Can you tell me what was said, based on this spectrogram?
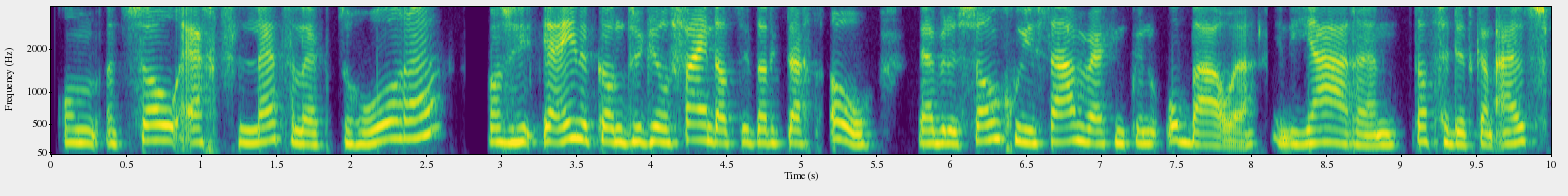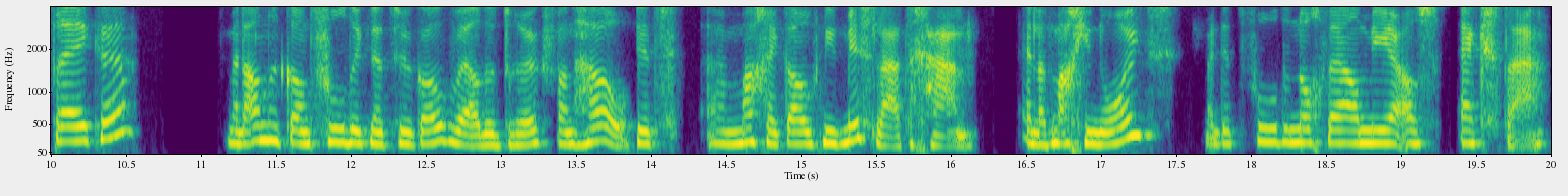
om het zo echt letterlijk te horen, was aan de ene kant natuurlijk heel fijn dat, dat ik dacht, oh, we hebben dus zo'n goede samenwerking kunnen opbouwen in de jaren dat ze dit kan uitspreken. Maar aan de andere kant voelde ik natuurlijk ook wel de druk van, oh, dit eh, mag ik ook niet mis laten gaan. En dat mag je nooit, maar dit voelde nog wel meer als extra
